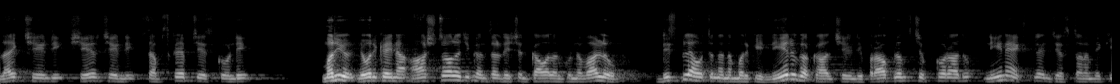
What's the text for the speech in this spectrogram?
లైక్ చేయండి షేర్ చేయండి సబ్స్క్రైబ్ చేసుకోండి. మరియు ఎవరికైనా ఆస్ట్రాలజీ కన్సల్టేషన్ కావాలనుకున్న వాళ్ళు డిస్ప్లే అవుతున్న నెంబర్కి నేరుగా కాల్ చేయండి. ప్రాబ్లమ్స్ చెప్పుకోరాదు. నేనే ఎక్స్ప్లెయిన్ చేస్తాను మీకు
